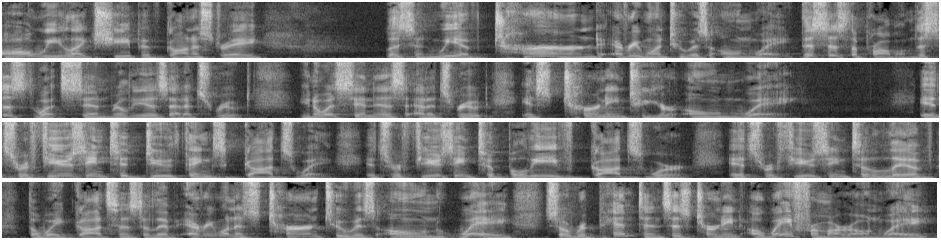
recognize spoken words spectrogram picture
All we like sheep have gone astray. Listen, we have turned everyone to his own way. This is the problem. This is what sin really is at its root. You know what sin is at its root? It's turning to your own way. It's refusing to do things God's way. It's refusing to believe God's word. It's refusing to live the way God says to live. Everyone has turned to his own way. So repentance is turning away from our own way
